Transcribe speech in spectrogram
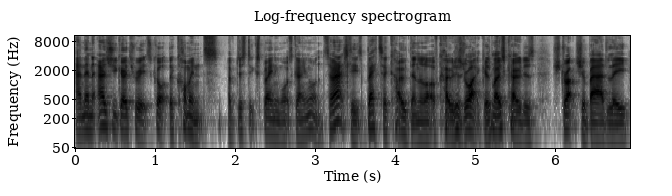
And then as you go through, it's got the comments of just explaining what's going on. So actually, it's better code than a lot of coders write because most coders structure badly.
